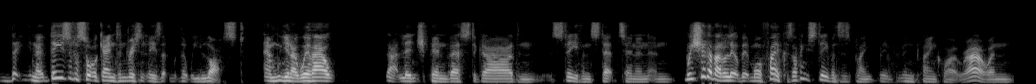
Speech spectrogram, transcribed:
you know, these are the sort of games in recent years that, that we lost, and you know, without that linchpin Vestergaard and Steven stepped in, and, and we should have had a little bit more faith because I think Stevens has playing, been, playing quite well, and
